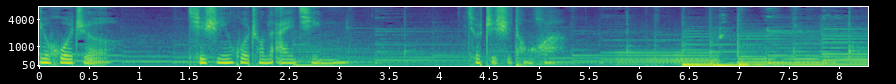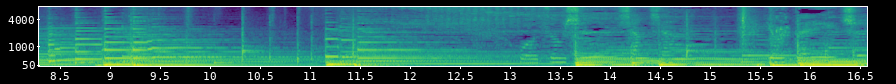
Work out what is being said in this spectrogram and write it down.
又或者，其实萤火虫的爱情就只是童话。我总是想象。不让。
